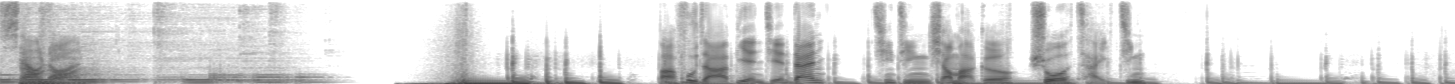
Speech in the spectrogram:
小暖。把复杂变简单，请听小马哥说财经。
